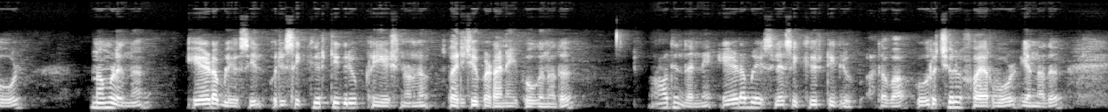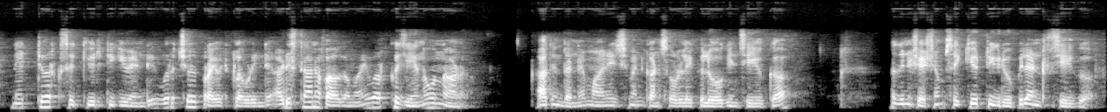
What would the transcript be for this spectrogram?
ഓൾ നമ്മളിന്ന് എ ഡബ്ല്യു സിയിൽ ഒരു സെക്യൂരിറ്റി ഗ്രൂപ്പ് ക്രിയേഷനാണ് പരിചയപ്പെടാനായി പോകുന്നത്. ആദ്യം തന്നെ എ ഡബ്ല്യു എസിലെ സെക്യൂരിറ്റി ഗ്രൂപ്പ് അഥവാ വിർച്വൽ ഫയർവാൾ എന്നത് നെറ്റ്വർക്ക് സെക്യൂരിറ്റിക്ക് വേണ്ടി വിർച്വൽ പ്രൈവറ്റ് ക്ലൗഡിന്റെ അടിസ്ഥാന ഭാഗമായി വർക്ക് ചെയ്യുന്ന ഒന്നാണ്. ആദ്യം തന്നെ മാനേജ്മെന്റ് കൺസോളിലേക്ക് ലോഗിൻ ചെയ്യുക. അതിനുശേഷം സെക്യൂരിറ്റി ഗ്രൂപ്പിൽ എന്റർ ചെയ്യുക.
